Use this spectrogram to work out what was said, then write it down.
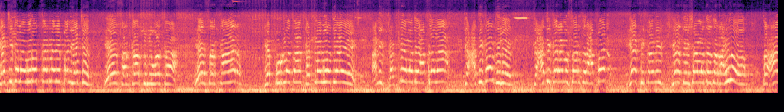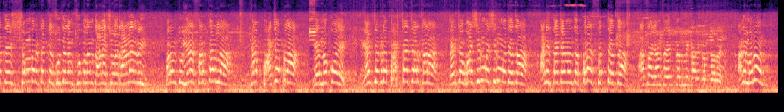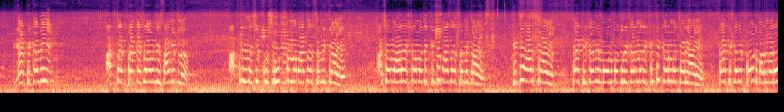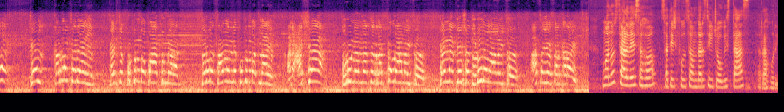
याचिकेला विरोध करणारे पण याचे हे सरकार तुम्ही ओळखा. हे सरकार हे पूर्णतः घटनाविरोधी आहे. आणि घटनेमध्ये आपल्याला जे अधिकार दिले त्या अधिकारानुसार जर आपण या ठिकाणी या देशामध्ये जर राहिलो तर हा देश शंभर टक्के सुजलम सुफलम झाल्याशिवाय राहणार नाही. परंतु या सरकारला या भाजपला हे नकोय. यांच्याकडे भ्रष्टाचार करा. त्यांच्या वॉशिंग मशीन मध्ये जा आणि त्याच्यानंतर परत सत्तेत जा असा यांचा एक कलमी कार्यक्रम चालू आहे. आणि म्हणून या ठिकाणी आत्ताच प्रकाश रावांनी सांगितलं आपली जशी कृषी उत्पन्न बाजार समिती आहे अशा महाराष्ट्रामध्ये किती बाजार समिती आहेत किती आरती आहेत त्या ठिकाणी मोलमजुरी करणारे किती कर्मचारी आहे त्या ठिकाणी पोट भरणारे जे कर्मचारी आहेत त्यांचे कुटुंब पहा तुम्ही आहात सर्वसामान्य कुटुंबातले आहेत. आणि अशा तरुणांना जर रस्त्यावर आणायचं त्यांना देशात धडूला लावायचं असं हे सरकार आहे. मनोज साळवेसह सतीश फुलसौंदर सी चोवीस तास राहुरी.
